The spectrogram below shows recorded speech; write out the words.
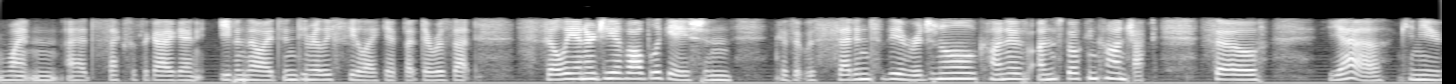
went and I had sex with the guy again, even though I didn't really feel like it, but there was that silly energy of obligation because it was set into the original kind of unspoken contract. So, yeah, can you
